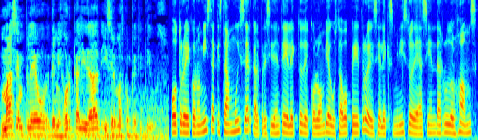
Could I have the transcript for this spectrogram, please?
más empleo de mejor calidad y ser más competitivos. Otro economista que está muy cerca al presidente electo de Colombia, Gustavo Petro, es el exministro de Hacienda, Rudolf Holmes,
